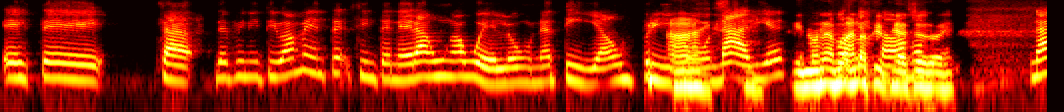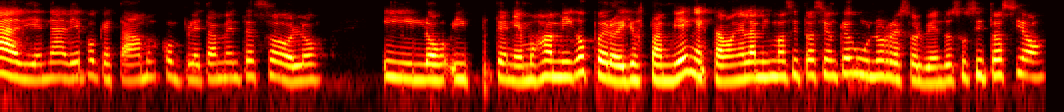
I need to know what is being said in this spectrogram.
este, o sea, definitivamente sin tener a un abuelo, una tía, un primo, nadie. Sin una mano que te ayude. Nadie, nadie, porque estábamos completamente solos y, lo, y tenemos amigos, pero ellos también estaban en la misma situación que uno, resolviendo su situación.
